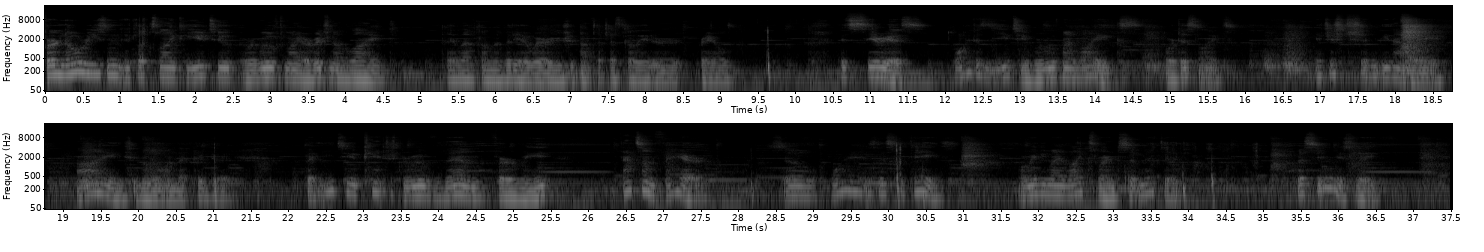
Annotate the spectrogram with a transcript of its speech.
For no reason, it looks like YouTube removed my original like that I left on the video where you should not touch escalator rails. It's serious. Why does YouTube remove my likes or dislikes? It just shouldn't be that way. I should be the one that could do it. But YouTube can't just remove them for me. That's unfair. The case? Or maybe my likes weren't submitted. But seriously,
